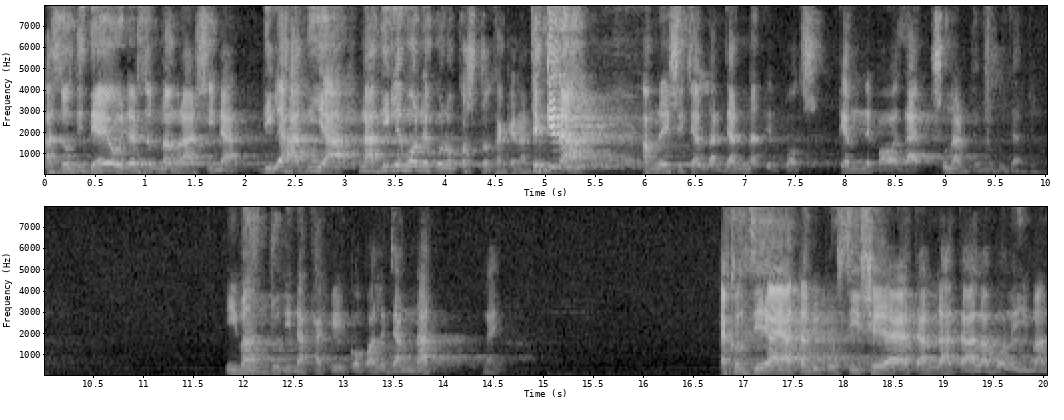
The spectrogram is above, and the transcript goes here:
আর যদি দেয়, ওইটার জন্য আমরা আসি না। দিলে হাদিয়া, না দিলে মনে কোনো কষ্ট থাকে না। ঠিক কিনা আমরা এসেছি আল্লাহর জান্নাতের পথ কেমনে পাওয়া যায়, শোনার জন্য, বুঝার জন্য। ইমান যদি না থাকে, কপালে জান্নাত এখন যে আয়াত আমি পড়ছি, সে আয়াত আল্লাহ তালা বলে, ইমান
